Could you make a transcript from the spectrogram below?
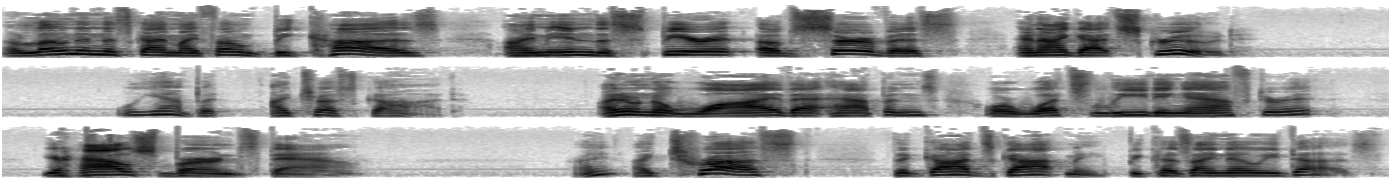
I'm loaning this guy my phone because I'm in the spirit of service and I got screwed. Well, yeah, but I trust God. I don't know why that happens or what's leading after it. Your house burns down. Right? I trust that God's got me because I know He does.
